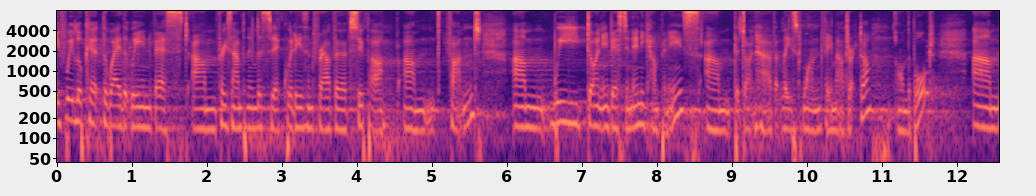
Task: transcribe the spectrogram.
if we look at the way that we invest, um, for example, in listed equities and for our Verve Super um, fund, um, we don't invest in any companies um, that don't have at least one female director on the board. Um,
